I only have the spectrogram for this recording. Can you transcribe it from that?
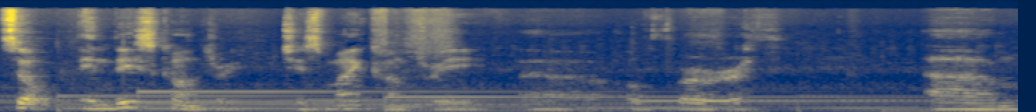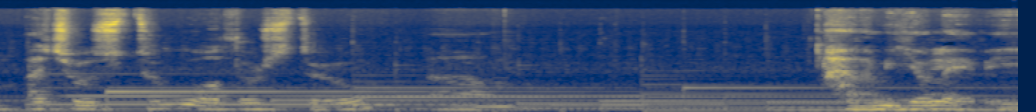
So in this country, which is my country uh, of birth, um, I chose two authors too. Um, Jaramillo Levi.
